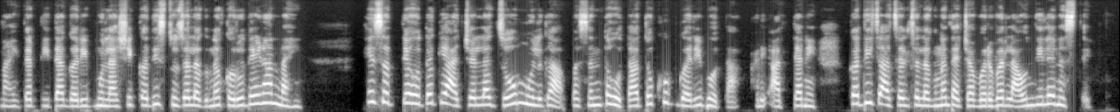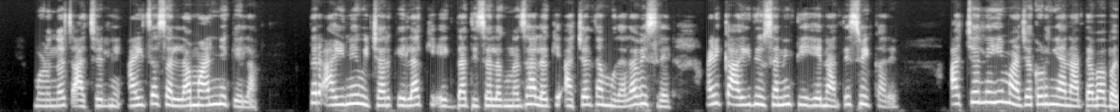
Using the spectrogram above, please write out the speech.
नाहीतर ती त्या गरीब मुलाशी कधीच तुझं लग्न करू देणार नाही. हे सत्य होतं की आचलला जो मुलगा पसंत होता तो खूप गरीब होता आणि आत्याने कधीच आचलचं लग्न त्याच्याबरोबर लावून दिले नसते. म्हणूनच आचलने आईचा सल्ला मान्य केला. तर आईने विचार केला की एकदा तिचं लग्न झालं की आचल त्या मुलाला विसरेल आणि काही दिवसांनी ती हे नाते स्वीकारेल. आचलनेही माझ्याकडून या नात्याबाबत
